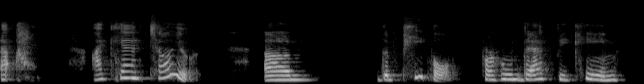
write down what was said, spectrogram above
I, I can't tell you um, the people for whom that became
